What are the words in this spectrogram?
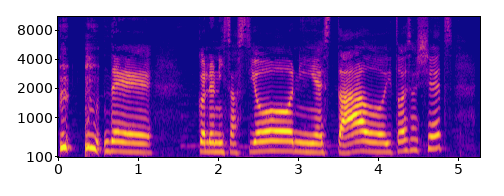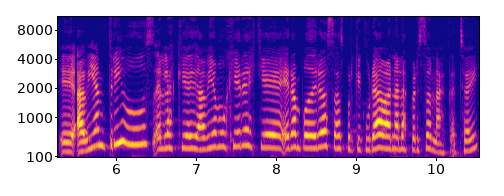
de colonización y estado y todas esas shits, eh, habían tribus en las que había mujeres que eran poderosas porque curaban a las personas, ¿cachai?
